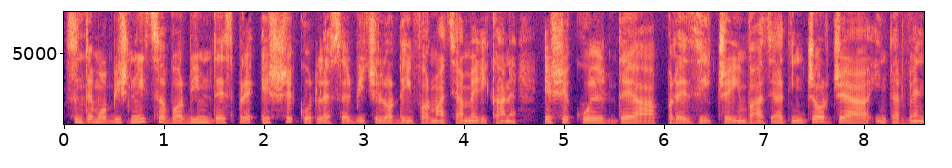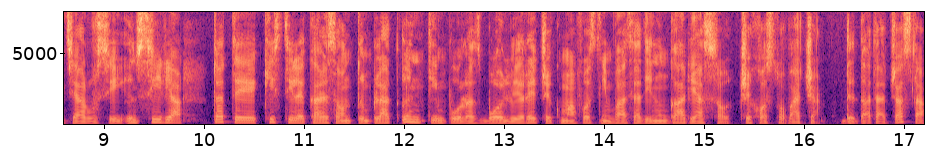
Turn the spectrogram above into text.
Suntem obișnuiți să vorbim despre eșecurile serviciilor de informații americane, eșecul de a prezice invazia din Georgia, intervenția Rusiei în Siria, toate chestiile care s-au întâmplat în timpul războiului rece, cum a fost invazia din Ungaria sau Cehoslovacia. De data aceasta,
